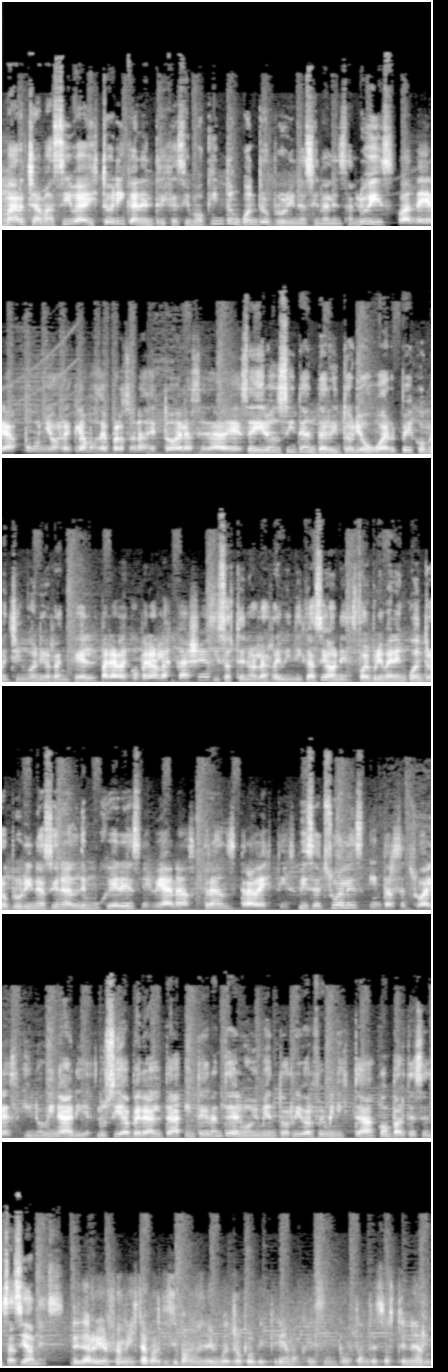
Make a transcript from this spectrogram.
Marcha masiva e histórica en el 35 Encuentro Plurinacional en San Luis. Banderas, puños, reclamos de personas de todas las edades se dieron cita en territorio Huarpe, Comechingón y Rangel para recuperar las calles y sostener las reivindicaciones. Fue el primer encuentro plurinacional de mujeres, lesbianas, trans, travestis, bisexuales, intersexuales y no binarias. Lucía Peralta, integrante del movimiento River Feminista, comparte sensaciones. Desde River Feminista participamos en el encuentro porque creemos que es importante sostener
